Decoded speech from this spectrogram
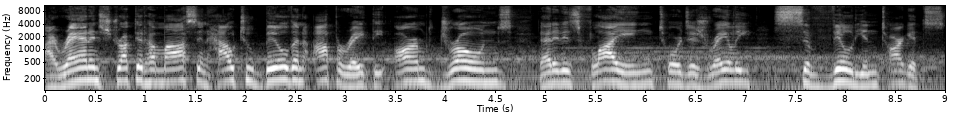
Iran instructed Hamas in how to build and operate the armed drones that it is flying towards Israeli civilian targets,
